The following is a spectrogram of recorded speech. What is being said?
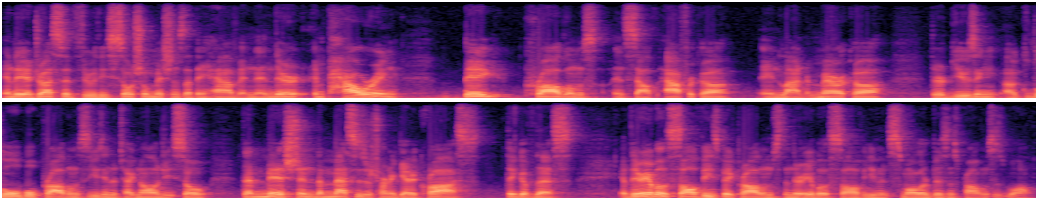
and they address it through these social missions that they have and, and they're empowering big problems in South Africa, in Latin America. They're using uh, global problems using the technology. So the mission, the message they're trying to get across, think of this. If they're able to solve these big problems, then they're able to solve even smaller business problems as well.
